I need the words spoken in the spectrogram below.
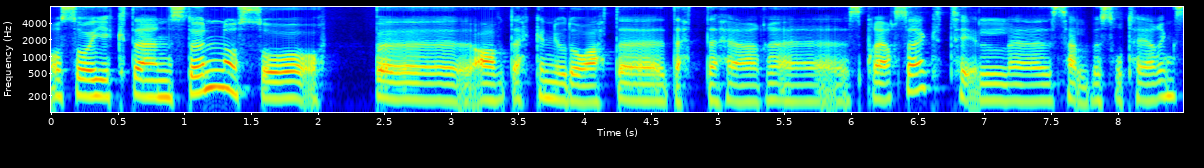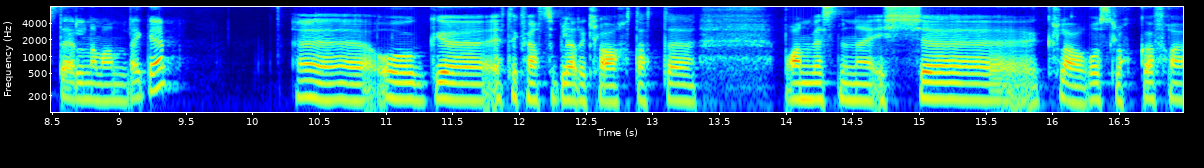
Og så gikk det en stund, og så opp eh, avdekker jo da at eh, dette her eh, sprer seg til selve sorteringsdelen av anlegget. Og etter hvert så blir det klart at brannvesenet ikke klarer å slokke fra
